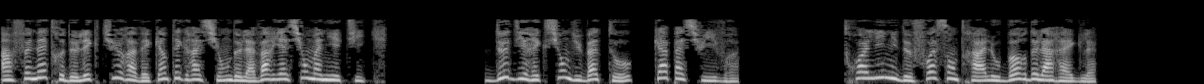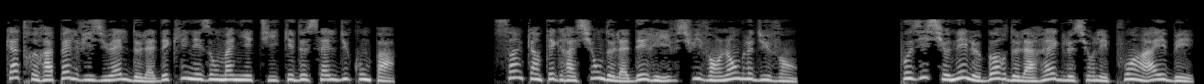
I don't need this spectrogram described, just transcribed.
Un fenêtre de lecture avec intégration de la variation magnétique. Deux directions du bateau, cap à suivre. Trois lignes de foi centrale au bord de la règle. Quatre rappels visuels de la déclinaison magnétique et de celle du compas. 5 Intégration de la dérive suivant l'angle du vent. Positionnez le bord de la règle sur les points A et B.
